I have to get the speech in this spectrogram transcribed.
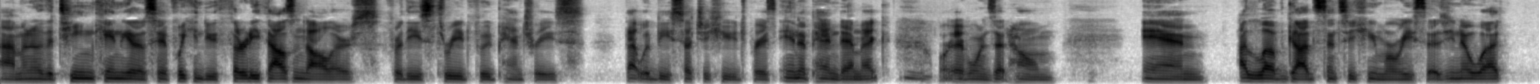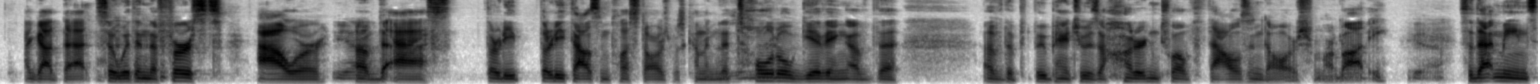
um, I know the team came together and said, if we can do thirty thousand dollars for these three food pantries, that would be such a huge praise in a pandemic where everyone's at home. And I love God's sense of humor. He says, you know what, I got that. So within the first hour Yeah. of the ask, 30 30,000 plus dollars was coming. The total giving of the of the food pantry was $112,000 from our body. Yeah. So that means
